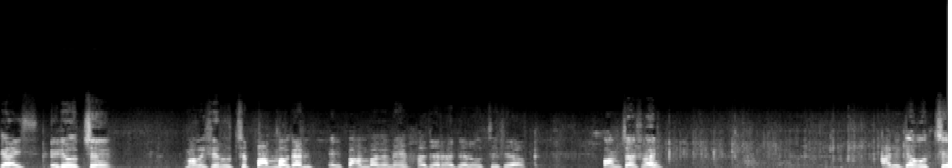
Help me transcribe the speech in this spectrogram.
গাইস এটা হচ্ছে মালয়েশিয়ার হচ্ছে পাম বাগান। এই পাম বাগানে হাজার হাজার হচ্ছে যা পাম চাষ হয়। আর এটা হচ্ছে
